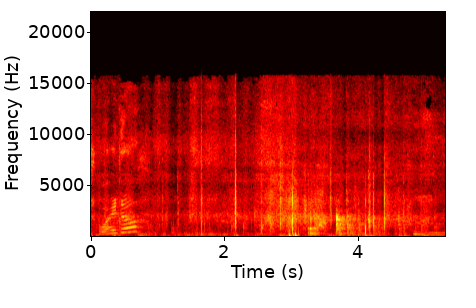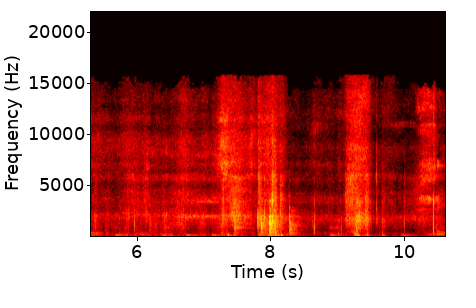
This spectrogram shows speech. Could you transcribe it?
Spider? Hmm. See.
